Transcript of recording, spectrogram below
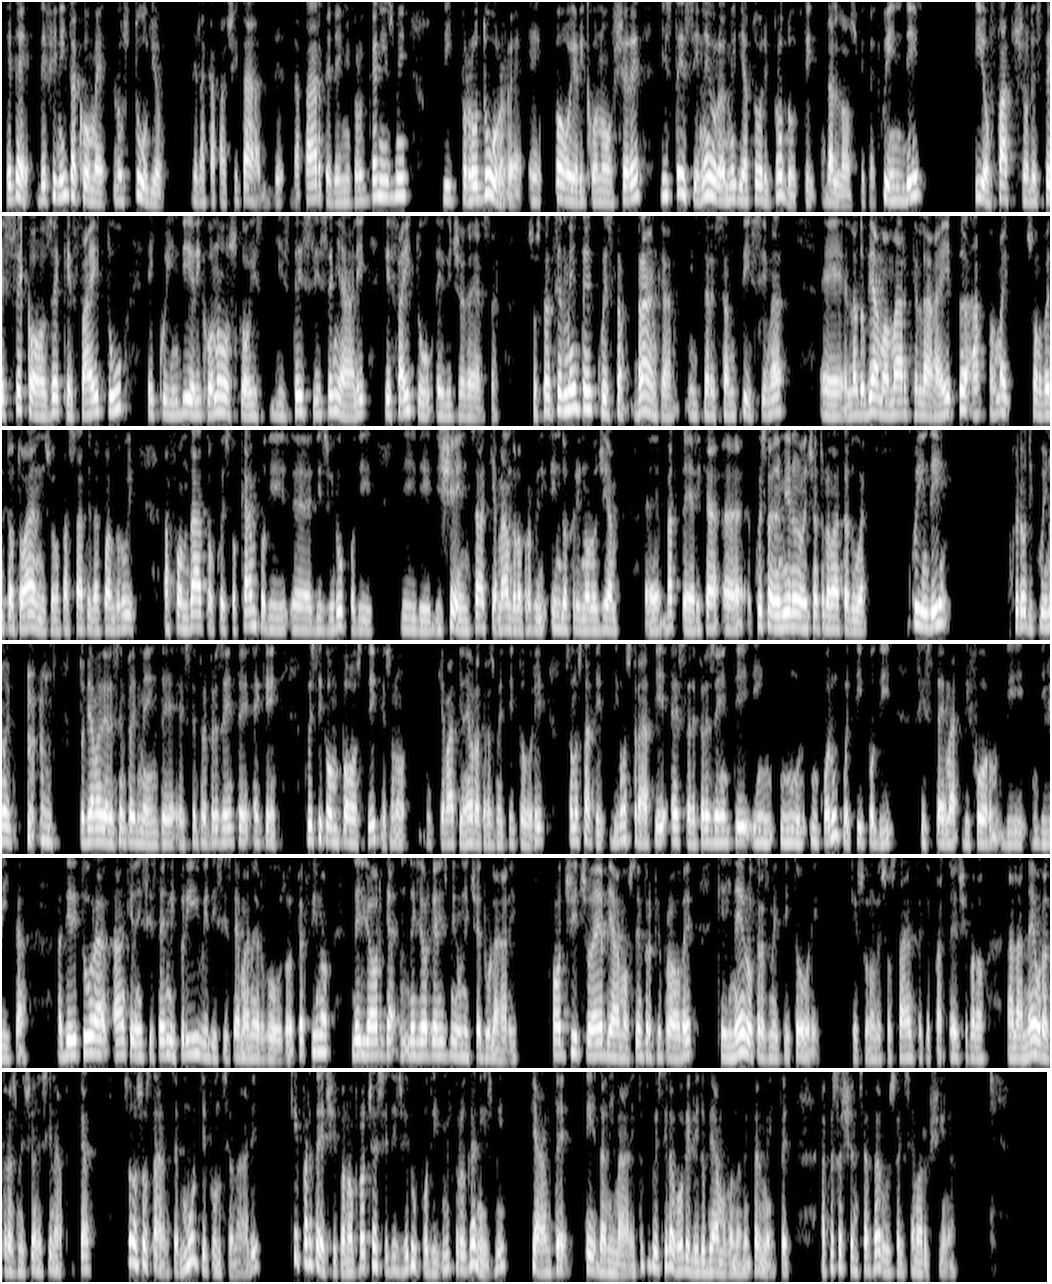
ed è definita come lo studio della capacità de, da parte dei microorganismi di produrre e poi riconoscere gli stessi neuromediatori prodotti dall'ospite. Quindi io faccio le stesse cose che fai tu e quindi riconosco gli stessi segnali che fai tu e viceversa. Sostanzialmente questa branca interessantissima eh, la dobbiamo a Mark Light, ah, ormai sono 28 anni, sono passati da quando lui ha fondato questo campo di, eh, di sviluppo di, di, di, scienza, chiamandolo proprio endocrinologia eh, batterica, eh, questo è nel 1992. Quindi quello di cui noi dobbiamo avere sempre in mente e sempre presente è che questi composti, che sono chiamati neurotrasmettitori, sono stati dimostrati essere presenti in, in, in qualunque tipo di sistema di, form, di, di vita, addirittura anche nei sistemi privi di sistema nervoso perfino negli, orga, negli organismi unicellulari. Oggi cioè abbiamo sempre più prove che i neurotrasmettitori, che sono le sostanze che partecipano alla neurotrasmissione sinaptica, sono sostanze multifunzionali che partecipano a processi di sviluppo di microorganismi, piante ed animali. Tutti questi lavori li dobbiamo fondamentalmente a questa scienziata russa che si chiama Rushina.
